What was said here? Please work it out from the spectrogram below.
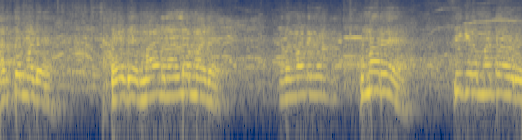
அடுத்த மாடு. ரைட்டு மாடு நல்ல மாடு. அந்த மாட்டுக்கு குமாரு சீக்கிரம் மாட்டா அவரு.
